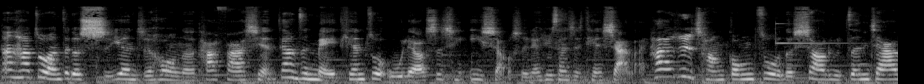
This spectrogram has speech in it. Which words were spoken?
但他做完这个实验之后呢，他发现这样子每天做无聊事情一小时，连续三十天下来，他日常工作的效率增加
